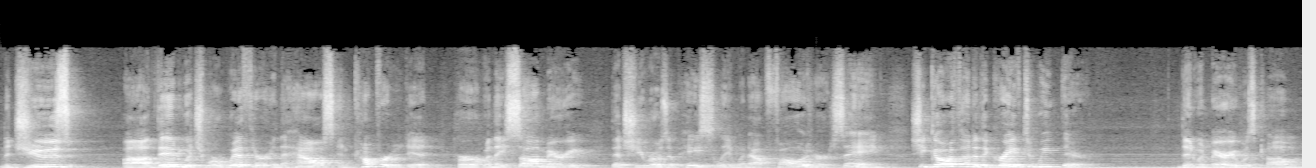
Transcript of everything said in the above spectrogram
And the Jews uh, then which were with her in the house and comforted her when they saw Mary, that she rose up hastily and went out, followed her, saying, She goeth unto the grave to weep there. Then when Mary was come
